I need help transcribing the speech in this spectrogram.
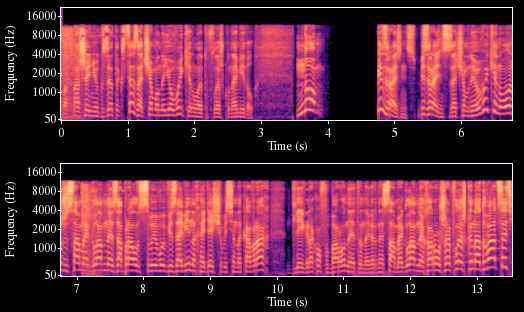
по отношению к ZXC. Зачем он ее выкинул, эту флешку на middle? Но без разницы. Без разницы, зачем он ее выкинул. Он же самое главное забрал своего визави, находящегося на коврах. Для игроков обороны это, наверное, самое главное. Хорошая флешка на 20.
